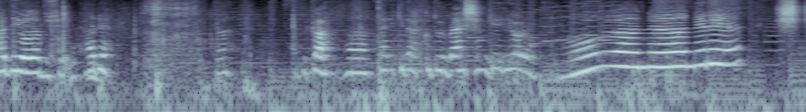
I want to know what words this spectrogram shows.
Hadi yola düşelim. Hadi. Sıdıka sen iki dakika dur ben şimdi geliyorum. Ne oluyor anne? Nereye? Şşt.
